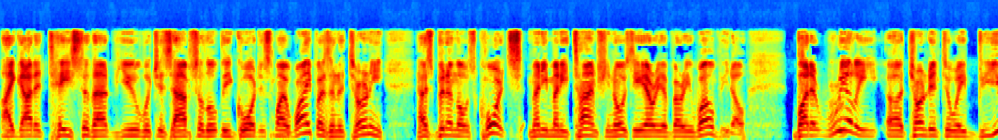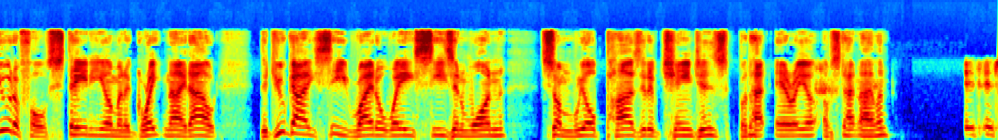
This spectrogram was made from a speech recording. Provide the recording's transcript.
I got a taste of that view, which is absolutely gorgeous. My wife, as an attorney, has been in those courts many, many times. She knows the area very well, Vito. But it really uh, turned into a beautiful stadium and a great night out. Did you guys see right away season one? some real positive changes for that area of Staten Island? It, it's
